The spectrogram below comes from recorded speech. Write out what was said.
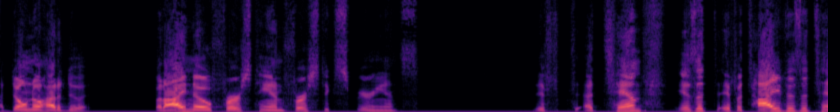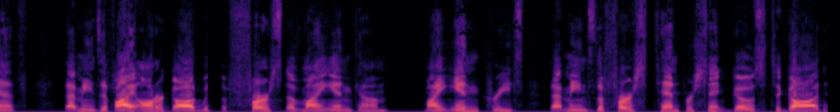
I don't know how to do it. But I know firsthand, first experience, if a tenth is a if a tithe is a tenth, that means if I honor God with the first of my income, my increase, that means the first 10% goes to God.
